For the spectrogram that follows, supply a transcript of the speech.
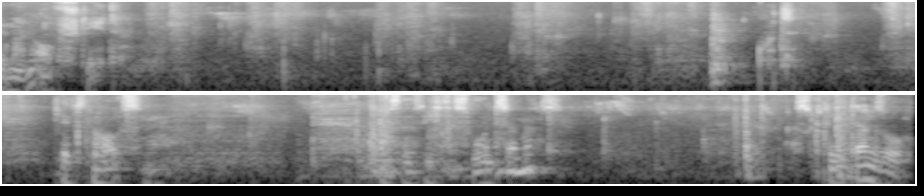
wenn man aufsteht. Gut. Jetzt noch aus, dem- aus der Sicht des Wohnzimmers. Das klingt dann so.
